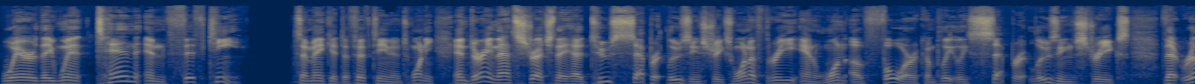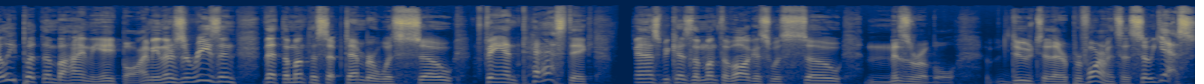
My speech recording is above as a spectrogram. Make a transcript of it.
where they went 10 and 15 to make it to 15 and 20. And during that stretch, they had two separate losing streaks, one of three and one of four completely separate losing streaks that really put them behind the eight ball. I mean, there's a reason that the month of September was so fantastic. And that's because the month of August was so miserable due to their performances. So, yes,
